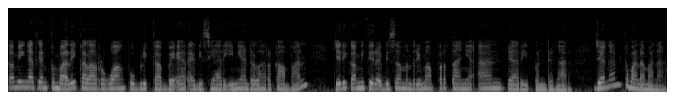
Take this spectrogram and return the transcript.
kami ingatkan kembali kalau ruang publik KBR edisi hari ini adalah rekaman, jadi kami tidak bisa menerima pertanyaan dari pendengar. Jangan ke mana-mana.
